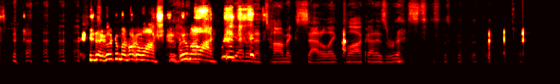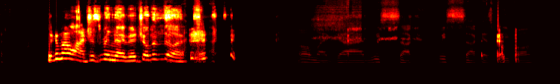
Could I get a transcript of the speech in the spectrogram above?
He's like, "Look at my fucking watch. He Look at my watch. he had an atomic satellite clock on his wrist. Look at my watch. It's midnight, bitch. Open the door." We suck. We suck as people.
